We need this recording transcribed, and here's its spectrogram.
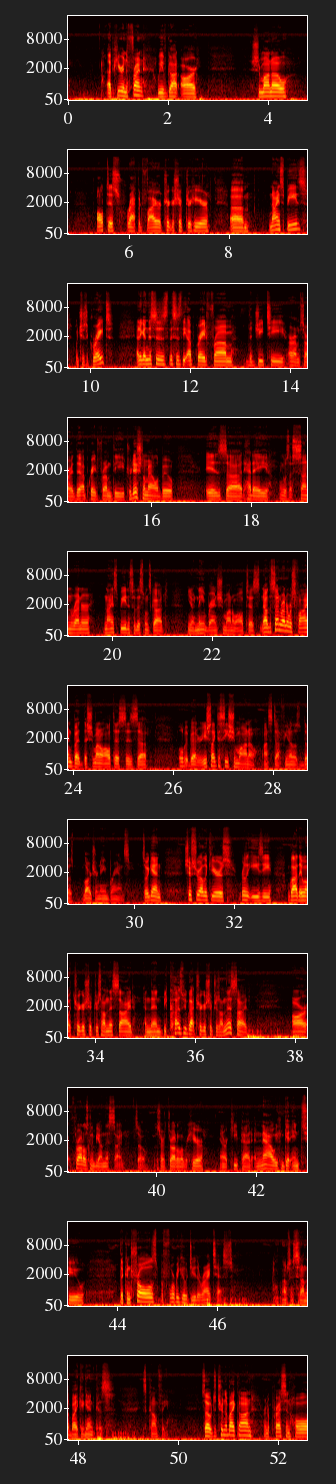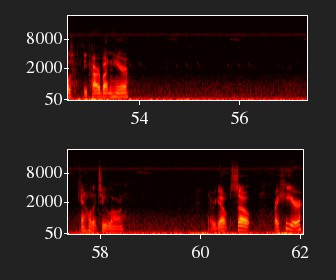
Up here in the front, we've got our Shimano Altus Rapid Fire trigger shifter here, um, nine speeds, which is great. And again, this is this is the upgrade from the GT, or I'm sorry, the upgrade from the traditional Malibu is uh, it had a I think it was a Sunrunner nine speed, and so this one's got you know name brand Shimano Altus. Now the Sunrunner was fine, but the Shimano Altus is uh, a little bit better. You just like to see Shimano on stuff, you know those those larger name brands. So again, shifts through all the gears, really easy. I'm glad they went with trigger shifters on this side, and then because we've got trigger shifters on this side, our throttle is going to be on this side. So there's our throttle over here and our keypad, and now we can get into the controls before we go do the ride test. I'm just gonna sit on the bike again because it's comfy. So to turn the bike on, we're gonna press and hold the power button here. Can't hold it too long. There we go. So right here,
